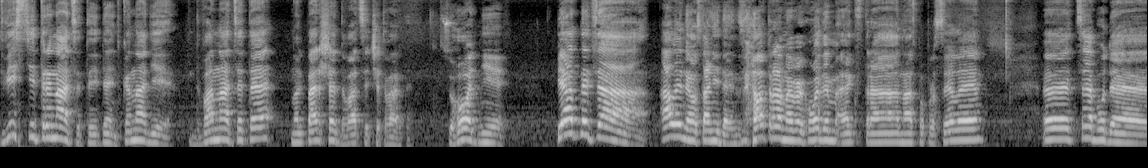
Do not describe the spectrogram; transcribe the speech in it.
213 день в Канаді 12.01.24. Сьогодні п'ятниця, але не останній день. Завтра ми виходимо екстра. Нас попросили. Е, Це буде,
